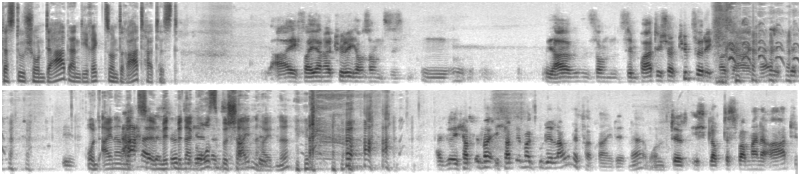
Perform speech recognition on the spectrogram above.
dass du schon da dann direkt so ein Draht hattest? Ja, ich war ja natürlich auch so ein, ja, so ein sympathischer Typ, würde ich mal sagen. Ne? Und einer mit, äh, mit, mit einer großen Bescheidenheit, ne? Also ich habe immer, ich habe immer gute Laune verbreitet, ne? Und äh, ich glaube, das war meine Art,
